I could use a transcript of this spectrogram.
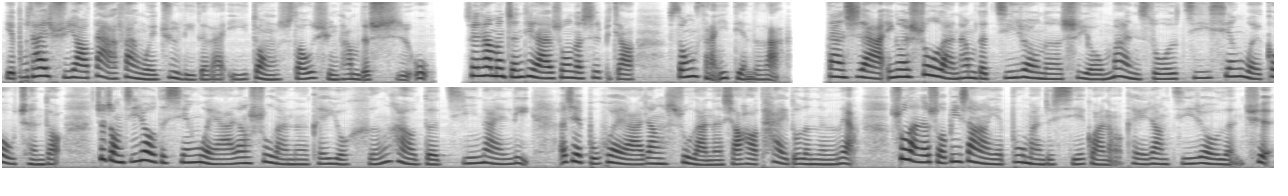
也不太需要大范围距离的来移动搜寻他们的食物，所以他们整体来说呢是比较松散一点的啦。但是啊，因为树懒它们的肌肉呢是由慢缩肌纤维构成的，这种肌肉的纤维啊，让树懒呢可以有很好的肌耐力，而且不会啊让树懒呢消耗太多的能量。树懒的手臂上啊也布满着血管哦，可以让肌肉冷却，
